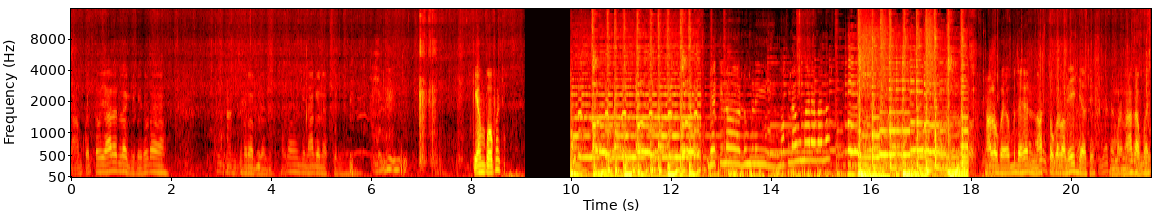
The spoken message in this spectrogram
કામ કરતા હોય યાર જ લાગે કે થોડા ખરાબ લાગે. થોડા નાગર નાશ કરી કેમ પોપટ? મોકલાવું મારા વાલા? હાલો ભાઈ બધા છે ને નાસ્તો કરવા બેસી ગયા છે. અમારા નાસા ભાઈ.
